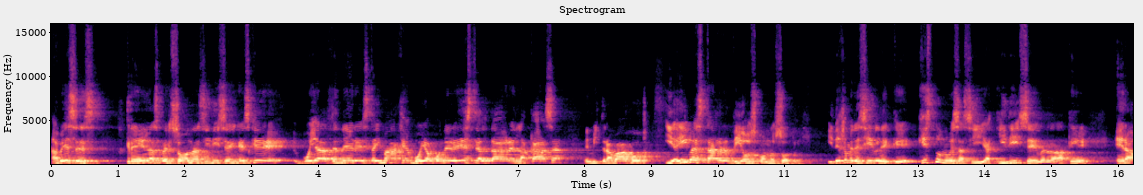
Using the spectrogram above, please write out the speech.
A veces creen las personas y dicen, es que voy a tener esta imagen, voy a poner este altar en la casa, en mi trabajo, y ahí va a estar Dios con nosotros. Y déjame decirle que, que esto no es así. Aquí dice, ¿verdad? Que era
